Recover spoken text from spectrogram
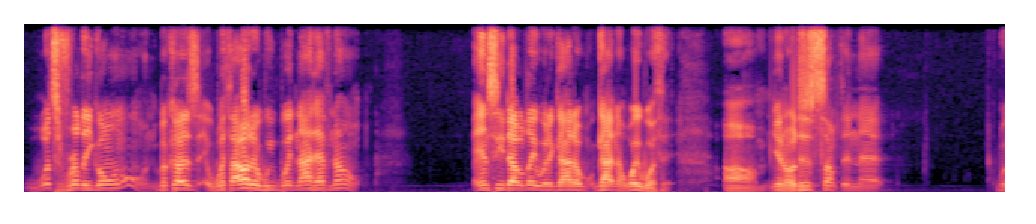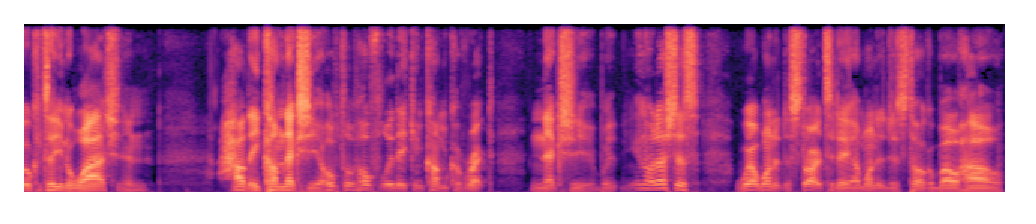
what's really going on. Because without it, we would not have known. NCAA would have got a, gotten away with it. Um, you know, this is something that we'll continue to watch and how they come next year. Hopefully, hopefully they can come correct next year. But you know, that's just where I wanted to start today. I wanted to just talk about how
